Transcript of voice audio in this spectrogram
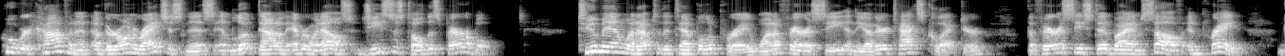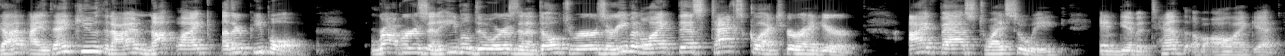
who were confident of their own righteousness and looked down on everyone else, Jesus told this parable. Two men went up to the temple to pray, one a Pharisee and the other a tax collector. The Pharisee stood by himself and prayed, God, I thank you that I am not like other people, robbers and evildoers and adulterers, or even like this tax collector right here. I fast twice a week and give a tenth of all I get.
